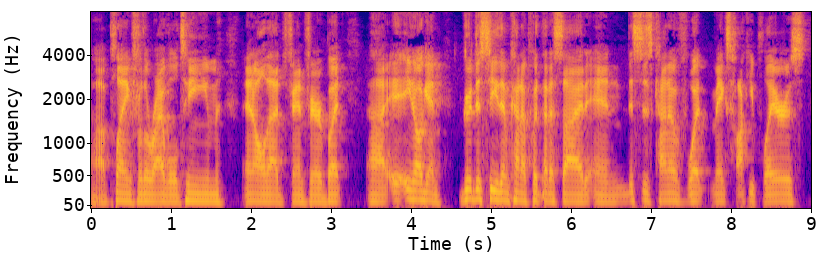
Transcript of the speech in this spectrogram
uh, playing for the rival team, and all that fanfare. But uh, it, you know, again, good to see them kind of put that aside. And this is kind of what makes hockey players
